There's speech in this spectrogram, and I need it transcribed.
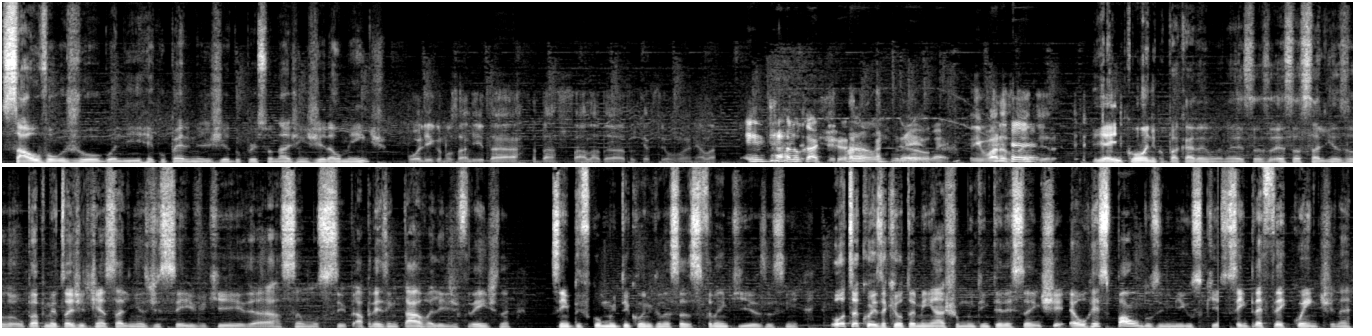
salva o jogo ali e recupera a energia do personagem geralmente. Polígonos ali da, da sala da, do Castlevania lá. Entrar no caixão e por aí vai. Tem várias doideiras. E é icônico pra caramba, né? Essas, essas salinhas. O o próprio Metroid tinha salinhas de save que a Samus se apresentava ali de frente, né? Sempre ficou muito icônico nessas franquias, assim. Outra coisa que eu também acho muito interessante é o respawn dos inimigos, que sempre é frequente, né?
